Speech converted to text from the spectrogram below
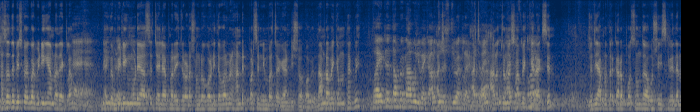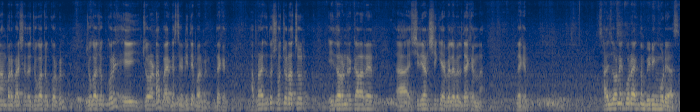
খাসাতে বেশ কয়েকবার বিডিংয়ে আমরা দেখলাম। হ্যাঁ, হ্যাঁ। একদম বিডিং মোডে আছে। আছে চাইলে আপনারা এই জোড়াটা সংগ্রহ করে নিতে পারবেন। হান্ড্রেড পার্সেন্ট নিম্বাচা গ্যারান্টি সহ পাবেন। দামটা ভাই কেমন থাকবে? ভাই দামটা না বলি ভাই এটা আচ্ছা আচ্ছা আলোচনা সাপেক্ষে রাখছেন। যদি আপনাদের কারও পছন্দ হয় অবশ্যই স্ক্রিনে দেওয়া নাম্বারে ভাইয়ের সাথে যোগাযোগ করবেন। যোগাযোগ করে এই জোড়াটা বাইরের কাছ থেকে নিতে পারবেন। দেখেন আপনারা কিন্তু সচরাচর এই ধরনের কালারের সিরিয়ান শিখি অ্যাভেলেবেল দেখেন না। দেখেন সাইজ অনেক বড় একদম বিডিং মোডে আছে।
